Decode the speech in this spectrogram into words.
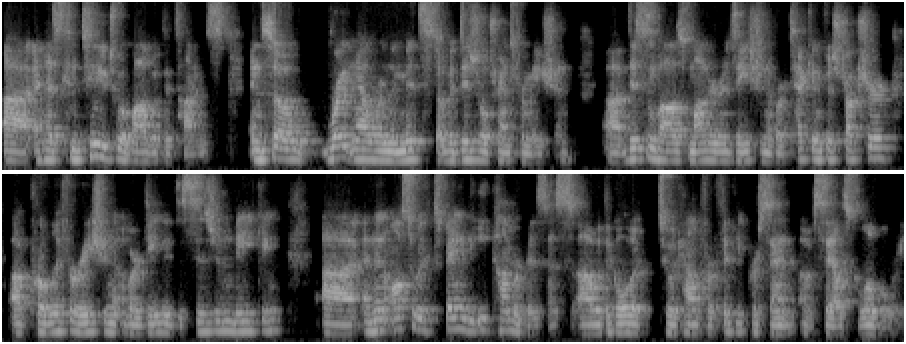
uh, and has continued to evolve with the times. And so, right now, we're in the midst of a digital transformation. Uh, this involves modernization of our tech infrastructure, uh, proliferation of our data decision making, uh, and then also expanding the e-commerce business uh, with the goal to, to, account for 50% of sales globally.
